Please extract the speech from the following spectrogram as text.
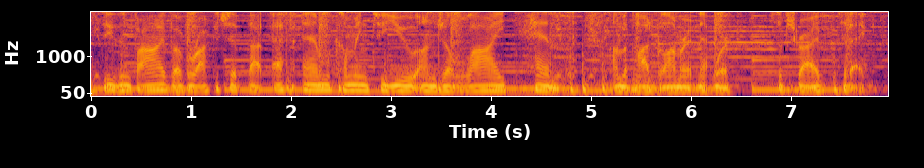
Season 5 of Rocketship.fm coming to you on July 10th on the Podglomerate Network. Subscribe today.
